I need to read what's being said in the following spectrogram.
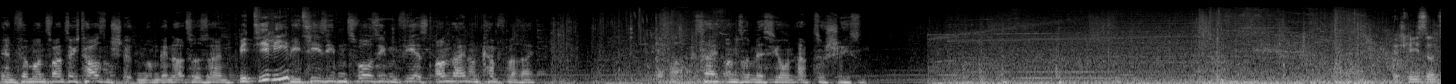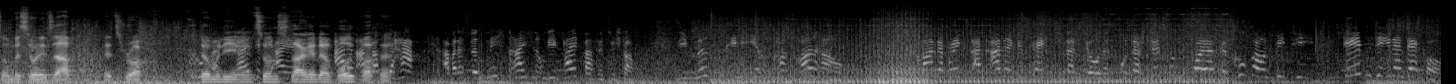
In 25.000 Stücken, um genau zu sein. BT lieb. BT 7274 ist online und kampfbereit. Zeit, unsere Mission abzuschließen. Wir schließen unsere Mission jetzt ab. Let's rock. Stürme die Munitionslage der Volkwaffe. Aber das wird nicht reichen, um die Feindwaffe zu stoppen. Sie müssen in ihren Kontrollraum. Commander Briggs an alle Gefechtsstationen. Unterstützungsfeuer für Cooper und BT. Geben Sie ihnen Deckung.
